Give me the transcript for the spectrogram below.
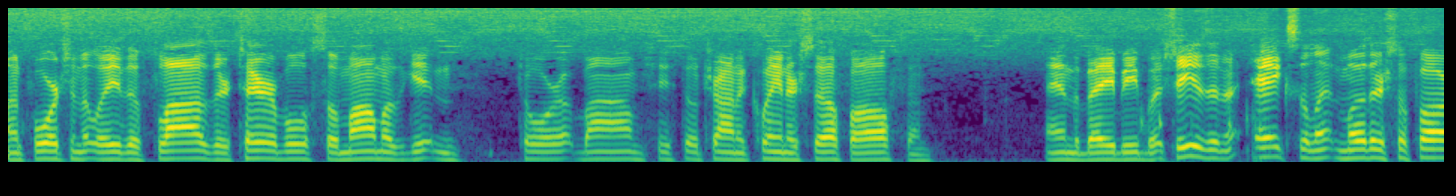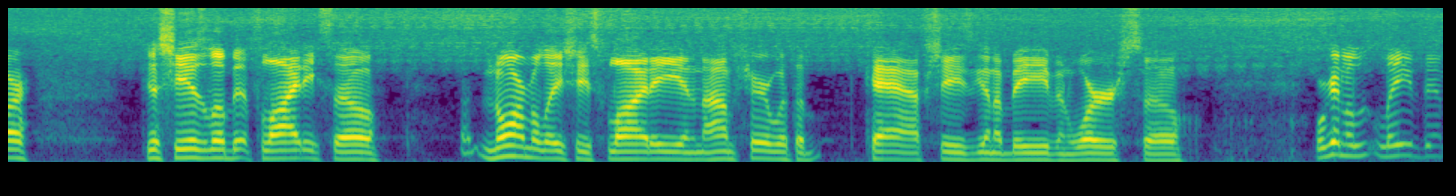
unfortunately the flies are terrible, so mama's getting tore up by them. She's still trying to clean herself off and and the baby, but she is an excellent mother so far. Just she is a little bit flighty, so normally she's flighty, and I'm sure with a calf she's going to be even worse. So we're going to leave them.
